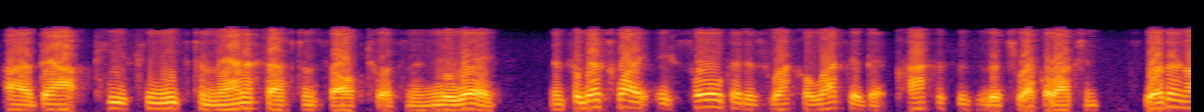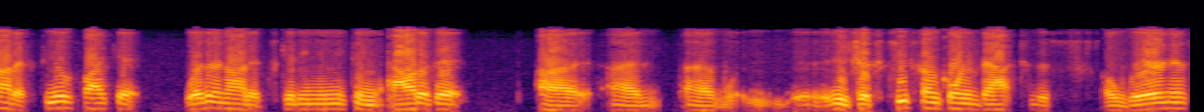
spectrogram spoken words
uh, that peace, He needs to manifest Himself to us in a new way. And so that's why a soul that is recollected, that practices this recollection, whether or not it feels like it, whether or not it's getting anything out of it, uh, uh, it just keeps on going back to this awareness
